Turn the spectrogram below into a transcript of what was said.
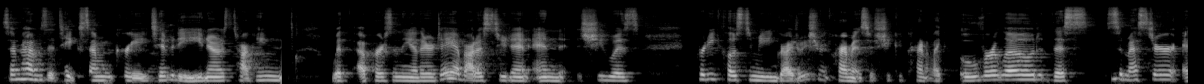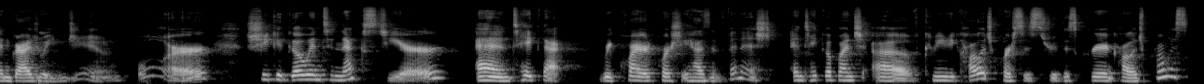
sometimes it takes some creativity. You know, I was talking with a person the other day about a student and she was pretty close to meeting graduation requirements. So she could kind of like overload this semester and graduate in June. Or she could go into next year and take that required course she hasn't finished and take a bunch of community college courses through this career and college promise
